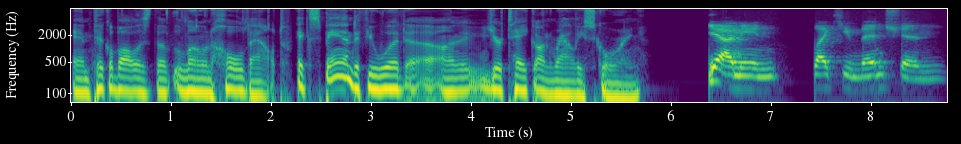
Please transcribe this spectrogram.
and pickleball is the lone holdout. Expand, if you would, uh, on your take on rally scoring. Yeah, I mean, like you mentioned,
